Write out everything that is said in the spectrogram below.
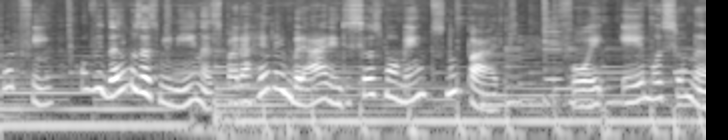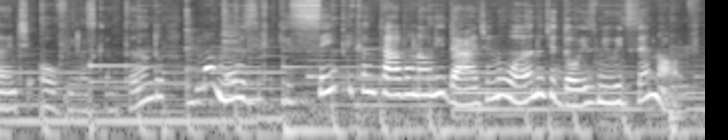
Por fim, convidamos as meninas para relembrarem de seus momentos no parque. Foi emocionante ouvi-las cantando uma música que sempre cantavam na unidade no ano de 2019.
